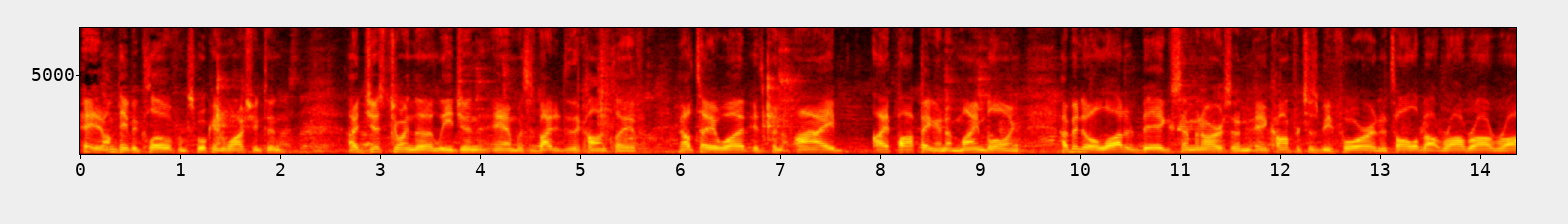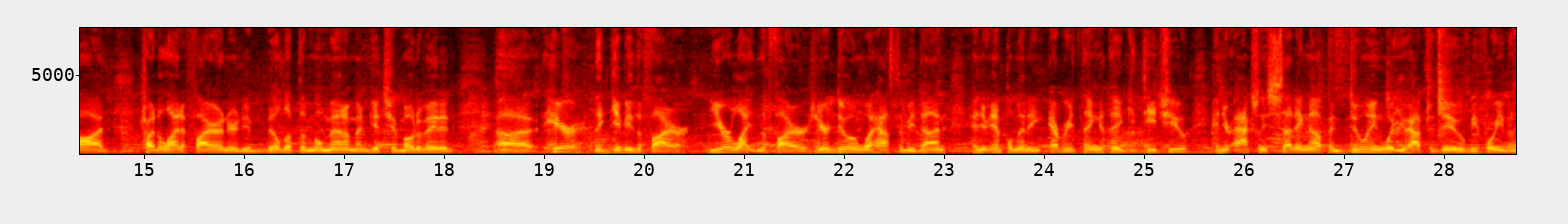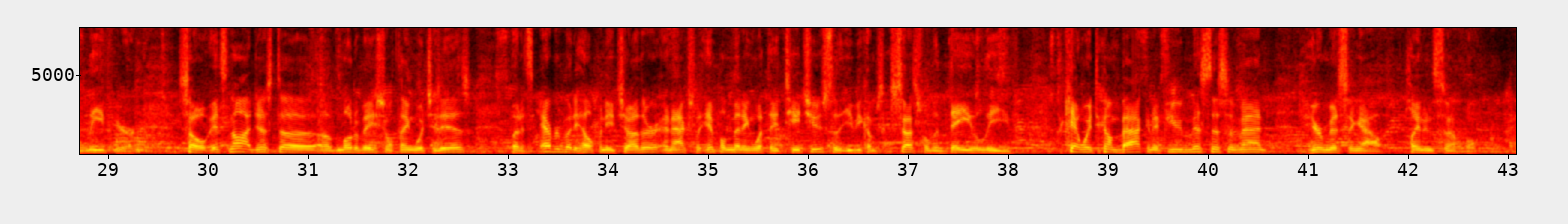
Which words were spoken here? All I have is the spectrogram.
Hey, I'm David Clow from Spokane, Washington. I just joined the Legion and was invited to the conclave. And I'll tell you what, it's been eye, eye-popping and mind-blowing. I've been to a lot of big seminars and, and, conferences before, and it's all about raw, raw, raw, and trying to light a fire under you, build up the momentum and get you motivated. Uh, here, they give you the fire. You're lighting the fires. You're doing what has to be done, and you're implementing everything that they teach you, and you're actually setting up and doing what you have to do before you even leave here. So it's not just a, a motivational thing, which it is, but it's everybody helping each other and actually implementing what they teach you so that you become successful the day you leave. I can't wait to come back, and if you miss this event, you're missing out, plain and simple.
